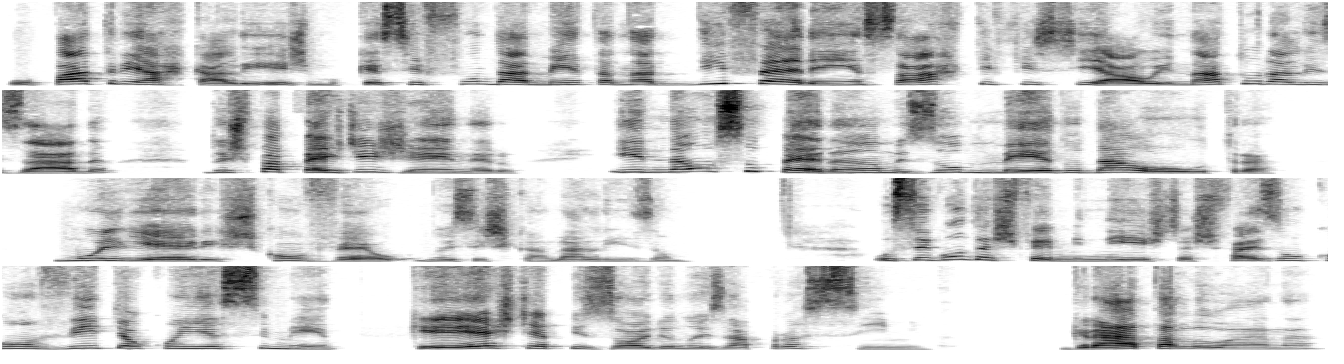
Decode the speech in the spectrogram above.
o patriarcalismo que se fundamenta na diferença artificial e naturalizada dos papéis de gênero, e não superamos o medo da outra. Mulheres com véu nos escandalizam. O Segundo as Feministas faz um convite ao conhecimento, que este episódio nos aproxime. Grata, Luana,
